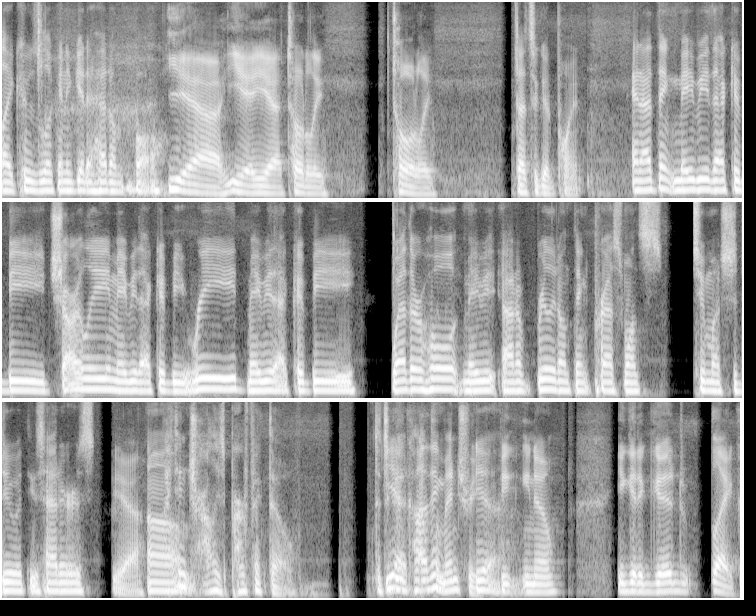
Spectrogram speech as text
like who's looking to get ahead on the ball. yeah, yeah, yeah. Totally, totally. That's a good point. And I think maybe that could be Charley, maybe that could be Reid, maybe that could be Weatherholt. Maybe I don't really don't think Press wants too much to do with these headers. Yeah, I Um, think Charley's perfect though. That's a yeah, I good think- complimentary. yeah. Be- you know, you get a good like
